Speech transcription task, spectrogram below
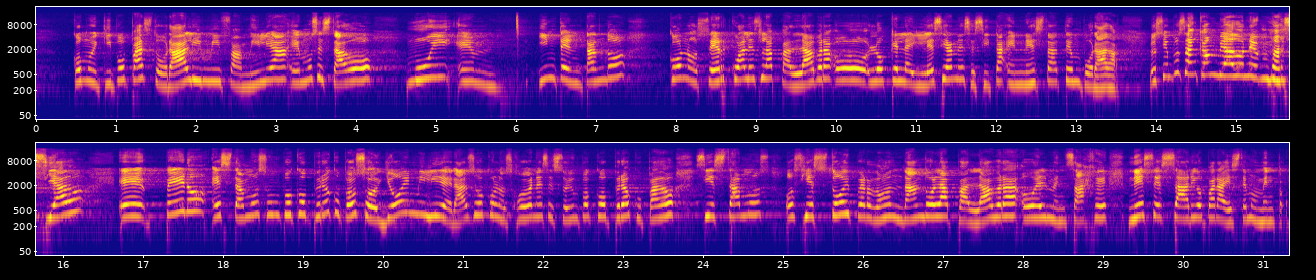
como equipo pastoral y mi familia hemos estado muy em, intentando conocer cuál es la palabra o lo que la iglesia necesita en esta temporada. Los tiempos han cambiado demasiado, eh, pero estamos un poco preocupados. O yo en mi liderazgo con los jóvenes estoy un poco preocupado si estamos o si estoy, perdón, dando la palabra o el mensaje necesario para este momento.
